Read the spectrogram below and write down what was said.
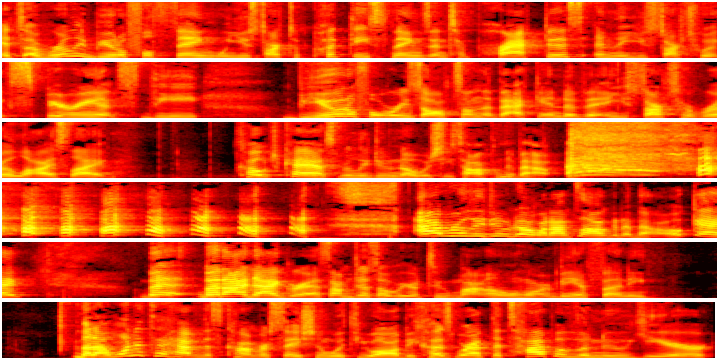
it's a really beautiful thing when you start to put these things into practice and then you start to experience the beautiful results on the back end of it and you start to realize like coach cass really do know what she's talking about. I really do know what i'm talking about okay? But but i digress. I'm just over here to my own horn being funny. But i wanted to have this conversation with you all because we're at the top of a new year.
